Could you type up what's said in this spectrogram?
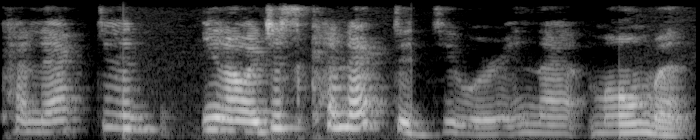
connected, you know, I just connected to her in that moment.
